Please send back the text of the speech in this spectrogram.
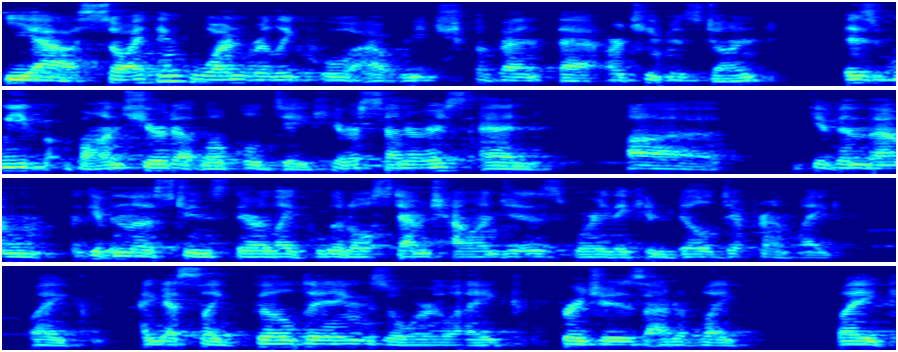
Yeah, so I think one really cool outreach event that our team has done is we've volunteered at local daycare centers and uh, given them given the students their like little STEM challenges where they can build different like like I guess like buildings or like bridges out of like like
